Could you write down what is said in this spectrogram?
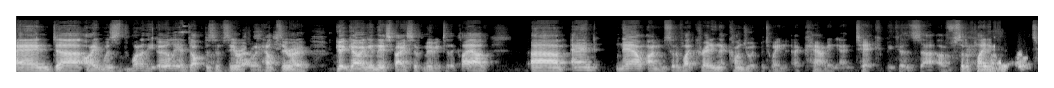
and uh, I was one of the early adopters of Xero and helped Xero get going in their space of moving to the cloud. Um, and now I'm sort of like creating that conduit between accounting and tech because uh, I've sort of played in both worlds.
